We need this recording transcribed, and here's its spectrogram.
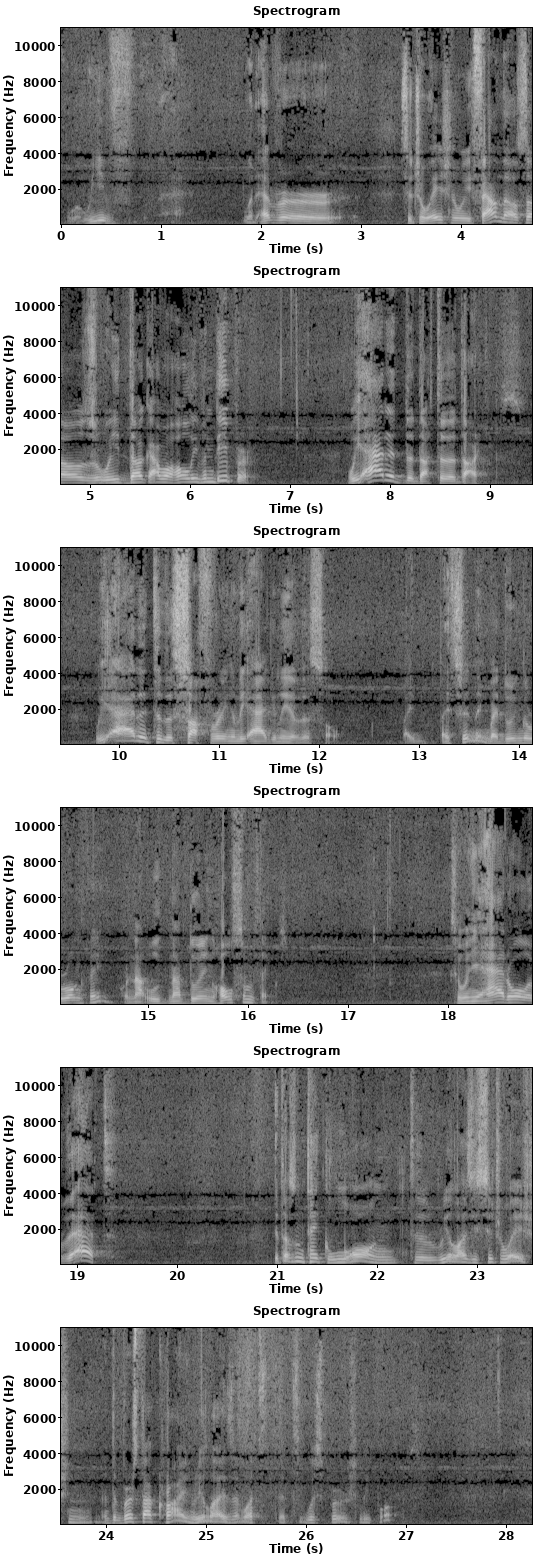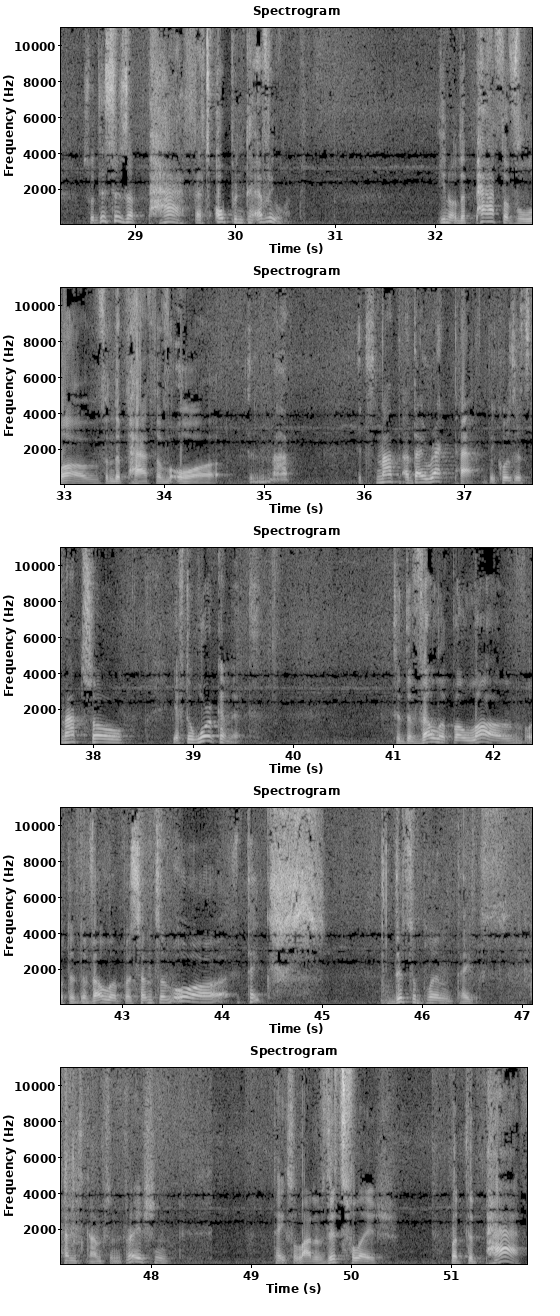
we've, whatever situation we found ourselves, we dug our hole even deeper. We added the, to the darkness. We added to the suffering and the agony of the soul by, by sinning, by doing the wrong thing, or not, not doing wholesome things. So when you add all of that, it doesn't take long to realize the situation and to burst out crying, realize that, what's, that we're spiritually poor. So this is a path that's open to everyone. You know, the path of love and the path of awe is not, it's not a direct path because it's not so, you have to work on it. To develop a love or to develop a sense of awe, it takes discipline, takes intense concentration, takes a lot of zitzfleisch. But the path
